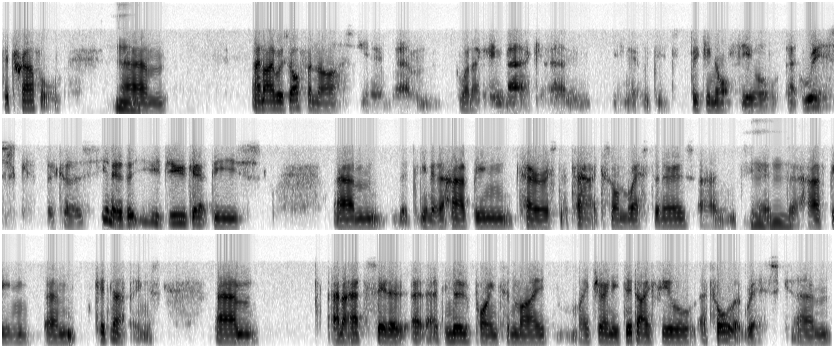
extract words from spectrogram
to travel. Mm. Um, and I was often asked, you know, um, when I came back, um, you know, did, did, you not feel at risk? Because you know that you do get these, um, you know, there have been terrorist attacks on Westerners, and mm-hmm. know, there have been um, kidnappings. Um, and I have to say that at, at, no point in my my journey did I feel at all at risk. Um,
